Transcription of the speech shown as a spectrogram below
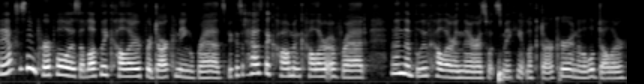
Dioxazine purple is a lovely color for darkening reds because it has the common color of red and then the blue color in there is what's making it look darker and a little duller.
